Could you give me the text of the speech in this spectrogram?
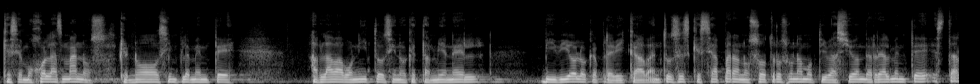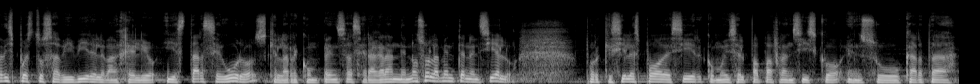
que se mojó las manos, que no simplemente hablaba bonito, sino que también él vivió lo que predicaba. Entonces, que sea para nosotros una motivación de realmente estar dispuestos a vivir el Evangelio y estar seguros que la recompensa será grande, no solamente en el cielo, porque sí les puedo decir, como dice el Papa Francisco en su carta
